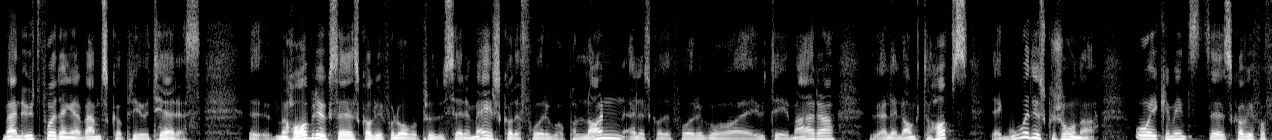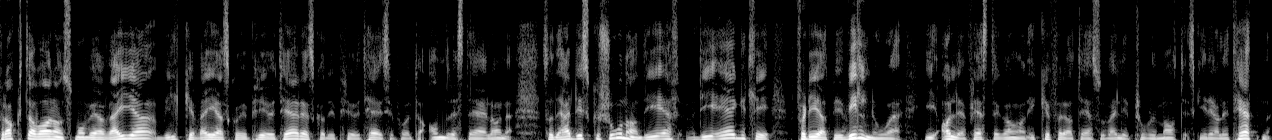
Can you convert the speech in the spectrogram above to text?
Men utfordringen er hvem skal prioriteres. Eh, med havbruk skal vi få lov å produsere mer. Skal det foregå på land, eller skal det foregå eh, ute i merda, eller langt til havs? Det er gode diskusjoner. Og ikke minst, eh, skal vi få frakta varene, så må vi ha veier. Hvilke veier skal vi prioritere? Skal de prioriteres i forhold til andre steder i landet? Så de her diskusjonene de er, de er egentlig fordi at vi vil noe i aller fleste gangene, ikke for at det er så veldig problematisk. I realiteten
